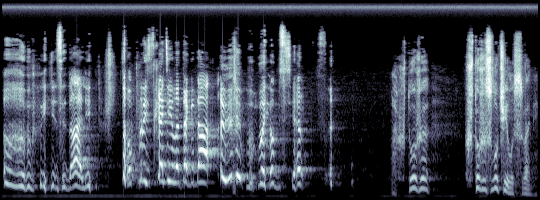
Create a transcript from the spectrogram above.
о, вы не знали, что происходило тогда в моем сердце. А что же, что же случилось с вами?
